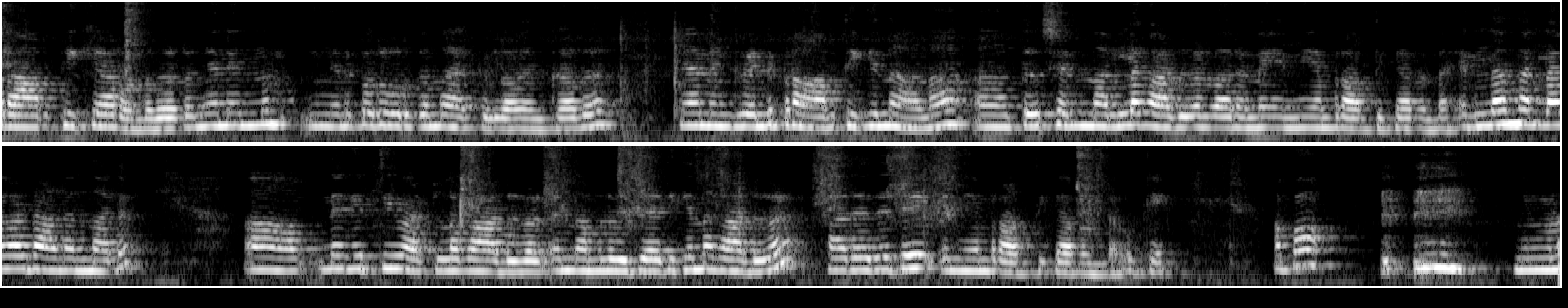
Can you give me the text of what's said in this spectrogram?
പ്രാർത്ഥിക്കാറുള്ളത് കേട്ടോ. ഞാൻ എന്നും ഇങ്ങനെ ഇപ്പോൾ ഊർക്കുന്നതാക്കില്ലോ നിങ്ങൾക്ക്. അത് ഞാൻ നിങ്ങൾക്ക് വേണ്ടി പ്രാർത്ഥിക്കുന്നതാണ്. തീർച്ചയായും തീർച്ചയായിട്ടും നല്ല കാർഡുകൾ വരണേ എന്ന് ഞാൻ പ്രാർത്ഥിക്കാറുണ്ട്. എല്ലാം നല്ല കാർഡാണ് എന്നാലും നെഗറ്റീവ് ആയിട്ടുള്ള കാർഡുകൾ എന്ന് നമ്മൾ വിചാരിക്കുന്ന കാർഡുകൾ വരരുതേ എന്ന് ഞാൻ പ്രാർത്ഥിക്കാറുണ്ട്. ഓക്കെ അപ്പോൾ നിങ്ങൾ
